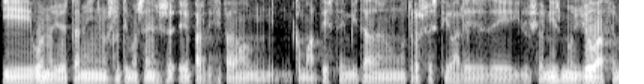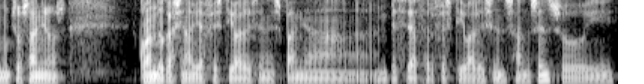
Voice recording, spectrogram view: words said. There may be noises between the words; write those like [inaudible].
Y bueno, yo también en los últimos años he participado como artista invitado en otros festivales de ilusionismo. Yo hace muchos años, cuando casi no había festivales en España, empecé a hacer festivales en San Senso y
